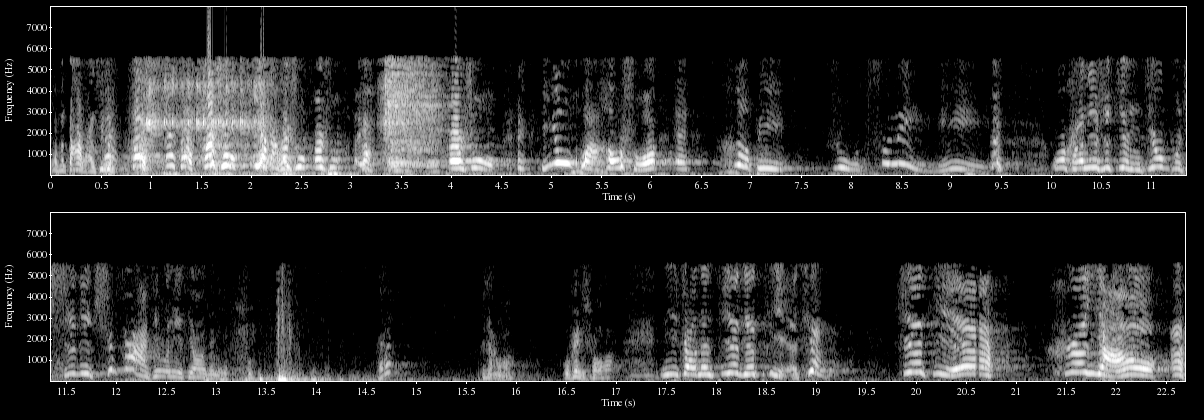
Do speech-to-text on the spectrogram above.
咱们打官司去。走，二叔，哎呀，二叔，二叔，走，二叔，有话好说，哎，何必如此呢？我看你是敬酒不吃的，吃罚酒，你小子你。哎，不讲我，跟你说话，你找恁姐姐借钱，这借和要，啊，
